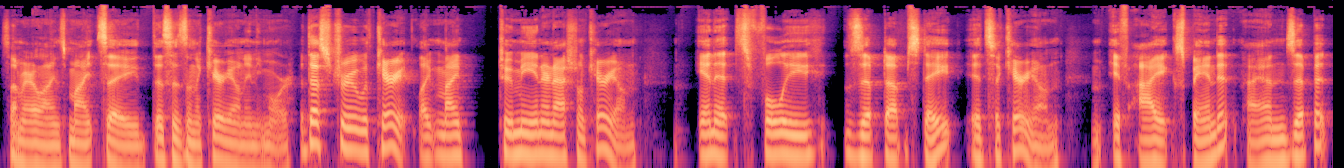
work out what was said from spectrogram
some airlines might say this isn't a carry-on anymore. But that's true with carry like my Tumi international carry-on. In its fully zipped up state, it's a carry-on. If I expand it, I unzip it,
